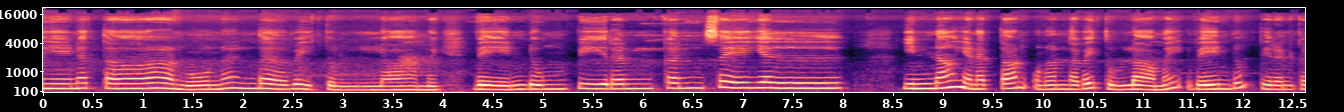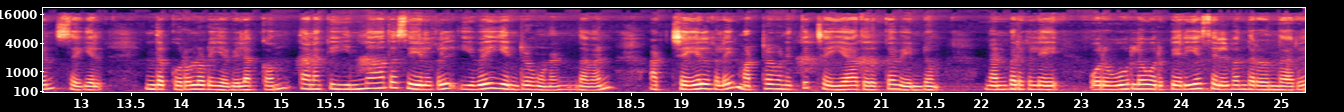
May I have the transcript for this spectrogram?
எனத்தான் உணர்ந்தவை துல்லாமை வேண்டும் பிறன் கண் செயல். இன்னா எனத்தான் உணர்ந்தவை துள்ளாமை. வேண்டும் பிறன்கண் செயல். இந்த குரலுடைய விளக்கம் தனக்கு இன்னாத செயல்கள் இவை என்று உணர்ந்தவன் அச்செயல்களை மற்றவனுக்கு செய்யாதிருக்க வேண்டும். நண்பர்களே ஒரு ஊரில் ஒரு பெரிய செல்வந்தர் இருந்தார்.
